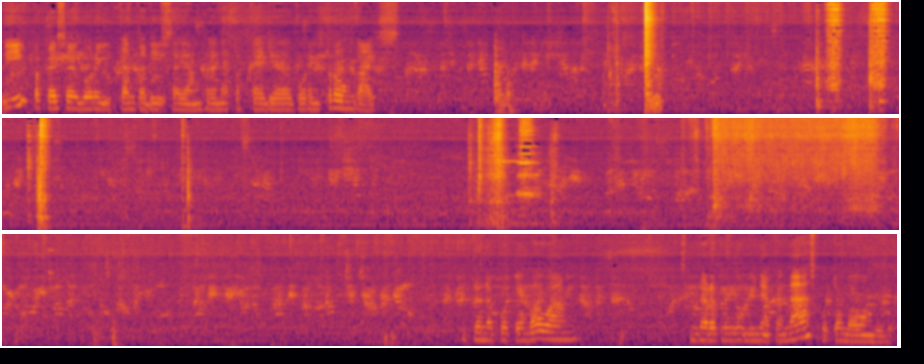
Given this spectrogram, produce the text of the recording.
nih pakai saya goreng ikan tadi sayang. Saya nak pakai dia goreng terong guys. Kita nak potong bawang sementara tunggu minyak panas potong bawang dulu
